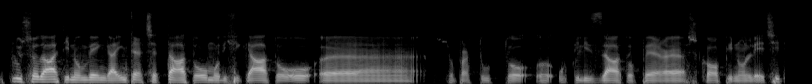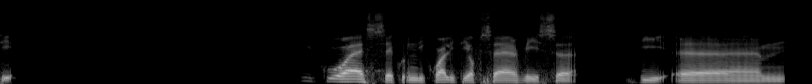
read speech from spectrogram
il flusso dati non venga intercettato o modificato o eh, soprattutto eh, utilizzato per scopi non leciti. Il QoS, quindi Quality of Service di eh,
